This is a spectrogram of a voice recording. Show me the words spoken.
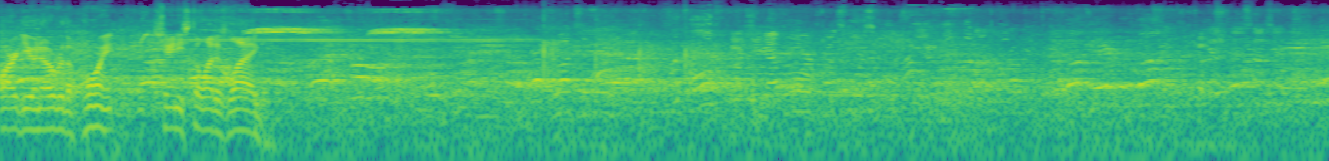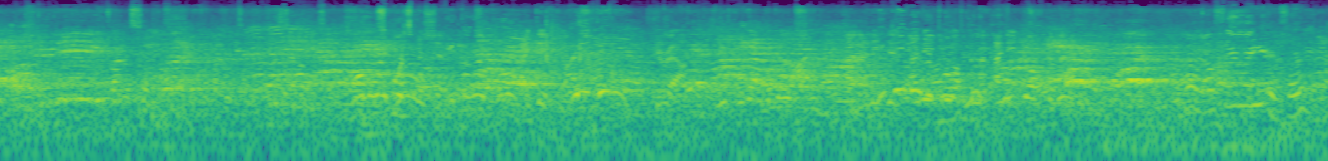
Arguing over the point. Shaney still at his leg. Sportsmanship. I need you off the I need you off the bench. I'll see him right here, sir.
